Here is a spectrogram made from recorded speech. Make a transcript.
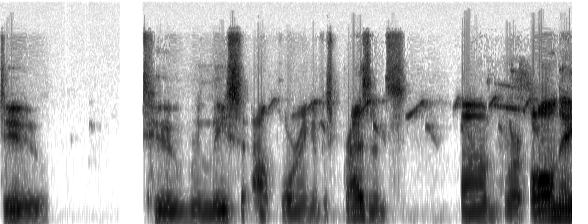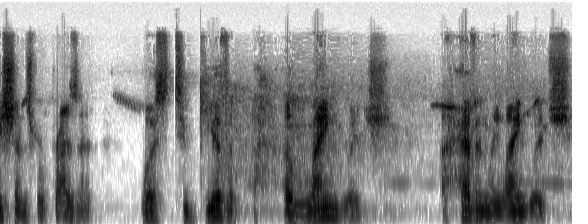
do to release outpouring of his presence, um, where all nations were present, was to give a, a language, a heavenly language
